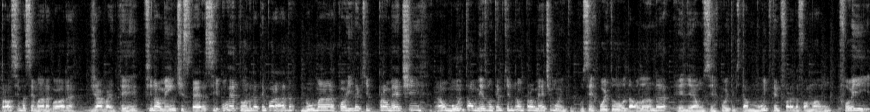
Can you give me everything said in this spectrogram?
próxima semana agora já vai ter, finalmente, espera-se, o retorno da temporada numa corrida que promete ao muito ao mesmo tempo que não promete muito. O circuito da Holanda, ele é um circuito que está muito tempo fora da Fórmula 1, foi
